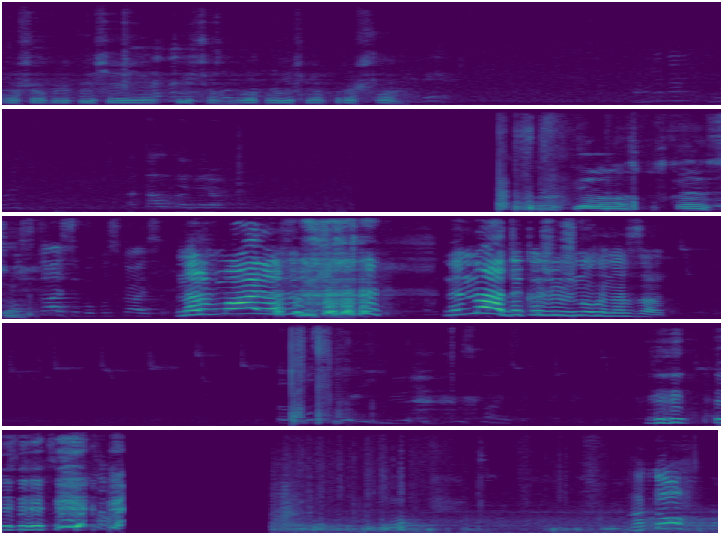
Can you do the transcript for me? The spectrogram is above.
нашего приключения. Птица благополучно прошла. А, Первая у нас спускается. Спускайся, попускайся. Нормально. Не надо, кажу ж ноги назад. Готов?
